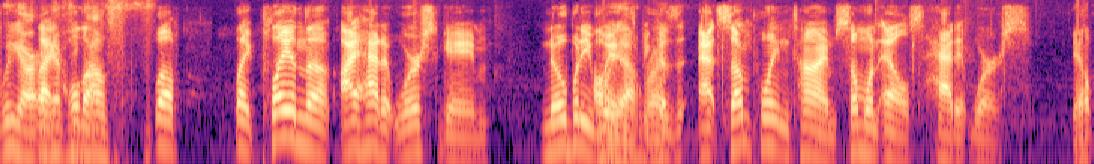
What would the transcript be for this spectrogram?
we are like, and hold everything on. else? Well, like playing the I had it worse game, nobody Oh, wins yeah, right. because at some point in time someone else had it worse. Yep.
